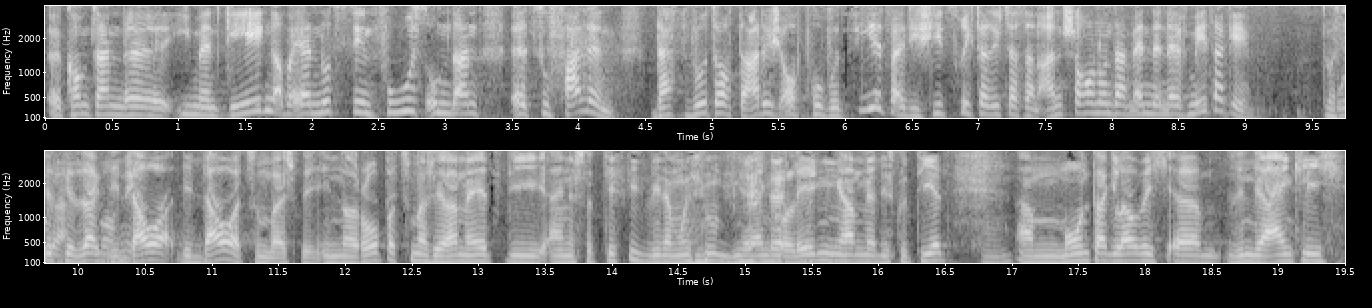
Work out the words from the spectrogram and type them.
äh, kommt dann äh, ihm entgegen, aber er nutzt den Fuß, um dann äh, zu fallen. Das wird doch dadurch auch provoziert, weil die Schiedsrichter sich das dann anschauen und am Ende einen Elfmeter geben. Du hast Oder? jetzt gesagt, die nicht. Dauer, die Dauer zum Beispiel. In Europa zum Beispiel haben wir jetzt die, eine Statistik, wieder muss ich mit einem Kollegen haben wir diskutiert. Am Montag, glaube ich, ähm, sind wir eigentlich,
